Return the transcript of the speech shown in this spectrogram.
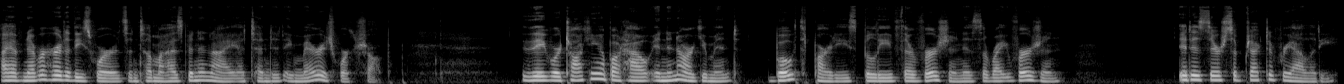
I have never heard of these words until my husband and I attended a marriage workshop. They were talking about how, in an argument, both parties believe their version is the right version. It is their subjective reality.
